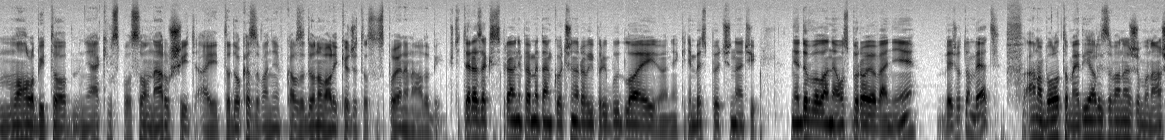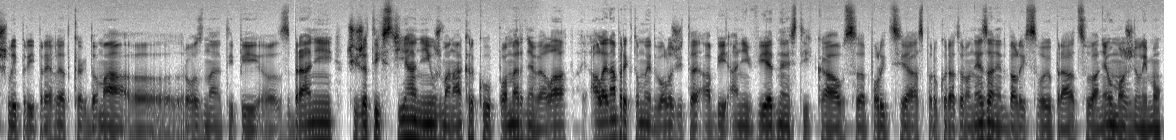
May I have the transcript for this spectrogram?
mohlo by to nejakým spôsobom narušiť aj to dokazovanie v kauze Donovali, keďže to sú spojené nádoby. Ešte teraz, ak si správne pamätám, Kočnerovi pribudlo aj nejaké nebezpečné či nedovolené ozbrojovanie Vieš o tom viac? Áno, bolo to medializované, že mu našli pri prehliadkach doma e, rôzne typy e, zbraní, čiže tých stíhaní už má na krku pomerne veľa, ale napriek tomu je dôležité, aby ani v jednej z tých kauz policia s prokurátorom nezanedbali svoju prácu a neumožnili mu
